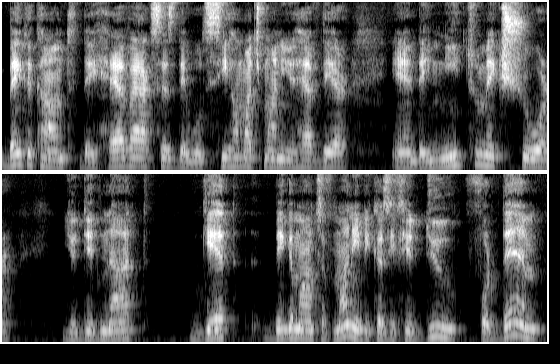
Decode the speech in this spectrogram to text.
bank account. They have access. They will see how much money you have there. And they need to make sure you did not get big amounts of money because if you do for them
